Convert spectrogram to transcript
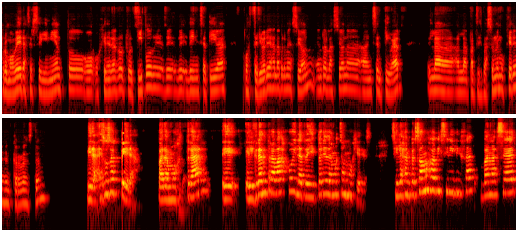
promover, hacer seguimiento o, generar otro tipo de, iniciativas posteriores a la premiación en relación a, incentivar la, a la participación de mujeres en carreras STEM? Mira, eso se espera para mostrar eh, el gran trabajo y la trayectoria de muchas mujeres. Si las empezamos a visibilizar, van a ser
